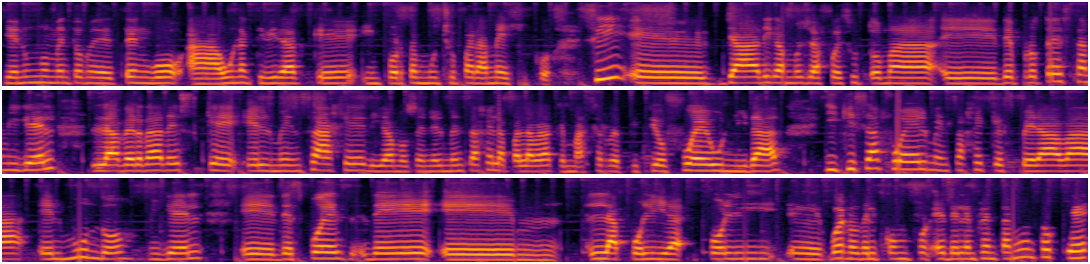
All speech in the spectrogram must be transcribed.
Y en un momento me detengo a una actividad que importa mucho para México. Sí, eh, ya digamos, ya fue su toma de protesta, Miguel. La verdad es que el mensaje, digamos, en el mensaje la palabra que más se repitió fue unidad y quizá fue el mensaje que esperaba el mundo Miguel, eh, después de em, la poli, eh, bueno, del, eh, del enfrentamiento que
